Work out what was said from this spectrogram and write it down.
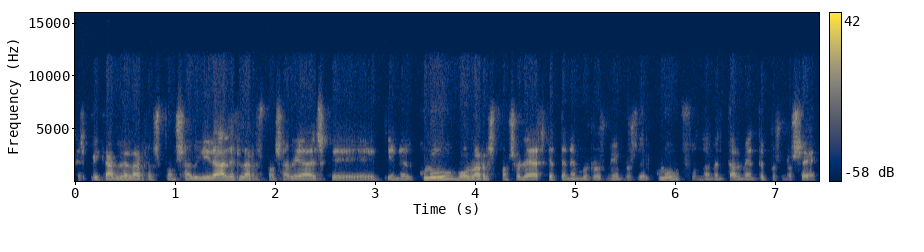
explicarle las responsabilidades, las responsabilidades que tiene el club o las responsabilidades que tenemos los miembros del club. Fundamentalmente, pues no sé,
